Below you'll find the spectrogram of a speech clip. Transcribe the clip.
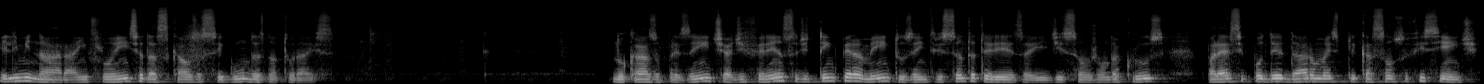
eliminar a influência das causas segundas naturais. No caso presente, a diferença de temperamentos entre Santa Teresa e de São João da Cruz parece poder dar uma explicação suficiente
